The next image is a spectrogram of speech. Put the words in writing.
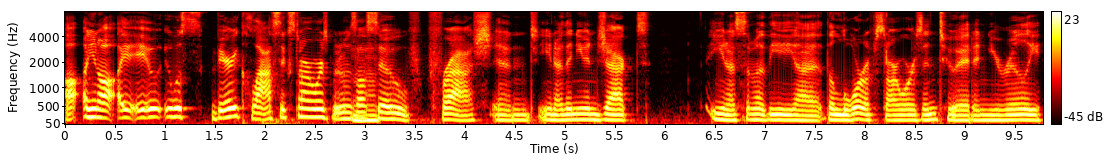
uh, you know it, it was very classic star wars but it was also fresh. And you know then you inject you know some of the uh, the lore of star wars into it and you really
